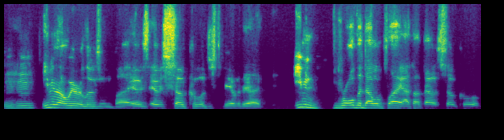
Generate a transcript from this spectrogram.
Hmm Even though we were losing, but it was it was so cool just to be able to even roll the double play. I thought that was so cool.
